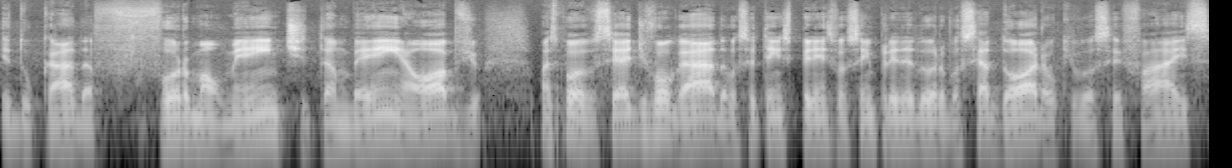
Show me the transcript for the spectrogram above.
educada formalmente também, é óbvio. Mas, pô, você é advogada, você tem experiência, você é empreendedora, você adora o que você faz,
